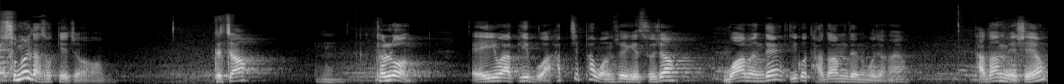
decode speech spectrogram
스물다섯 개. 25개죠. 됐죠? 음. 결론. A와 B 뭐야? 합집합 원소의 개수죠? 뭐 하면 돼? 이거 다 더하면 되는 거잖아요. 다 더하면 몇이에요?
